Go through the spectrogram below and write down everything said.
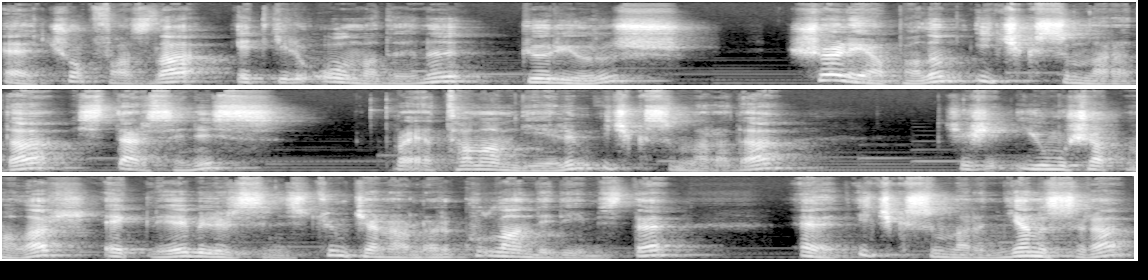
Evet çok fazla etkili olmadığını görüyoruz. Şöyle yapalım. İç kısımlara da isterseniz buraya tamam diyelim. İç kısımlara da çeşitli yumuşatmalar ekleyebilirsiniz. Tüm kenarları kullan dediğimizde evet iç kısımların yanı sıra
